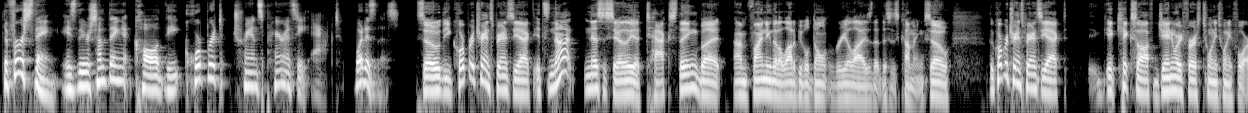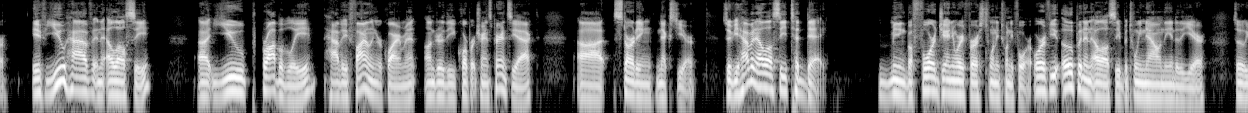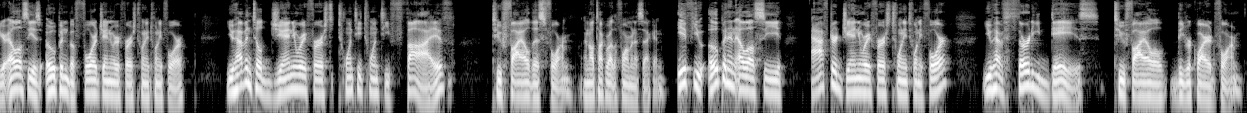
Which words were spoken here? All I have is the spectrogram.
the first thing is there's something called the Corporate Transparency Act. What is this? So the Corporate Transparency Act, it's not necessarily a tax thing, but I'm finding that a lot of people don't realize that this is coming. So the Corporate Transparency Act it kicks off January 1st, 2024. If you have an LLC, uh, you probably have a filing requirement under the Corporate Transparency Act uh, starting next year. So if you have an LLC today, meaning before January 1st, 2024, or if you open an LLC between now and the end of the year, so your LLC is open before January 1st, 2024, you have until January 1st, 2025 to file this form. And I'll talk about the form in a second. If you open an LLC after January 1st, 2024, you have 30 days to file the required form.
